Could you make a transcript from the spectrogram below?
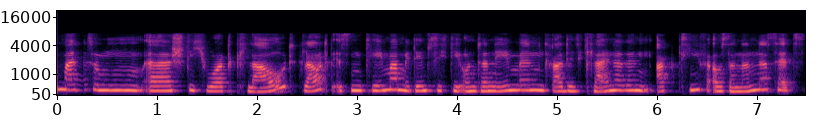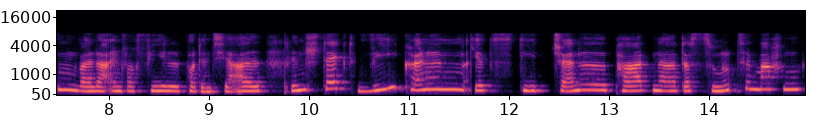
Mal zum äh, Stichwort Cloud. Cloud ist ein Thema, mit dem sich die Unternehmen, gerade die kleineren, aktiv auseinandersetzen, weil da einfach viel Potenzial drinsteckt. Wie können jetzt die Channel-Partner das das zunutze machen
